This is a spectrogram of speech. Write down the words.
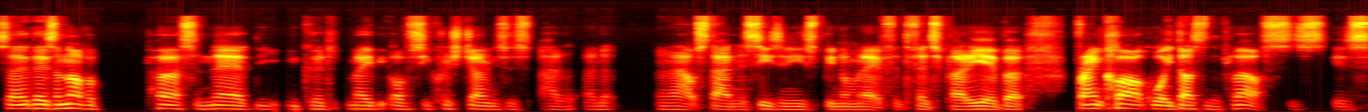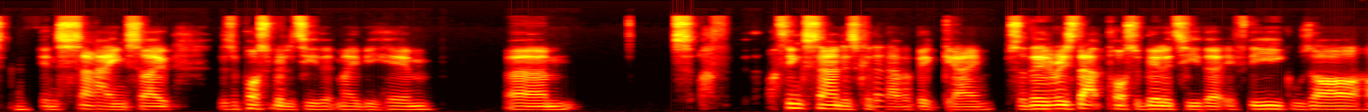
So there's another person there that you could maybe obviously Chris Jones has had an, an outstanding season. He's been nominated for Defensive Player of the Year, but Frank Clark, what he does in the playoffs is is insane. So there's a possibility that maybe him. Um, I think Sanders could have a big game. So there is that possibility that if the Eagles are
